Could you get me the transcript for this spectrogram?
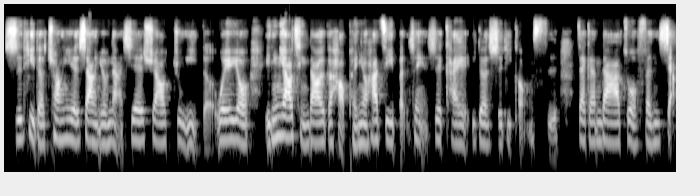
实体的创业上有哪些需要注意的。我也有已经邀请到一个好朋友，他自己本身也是开一个实体公司，在跟大家做分享。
